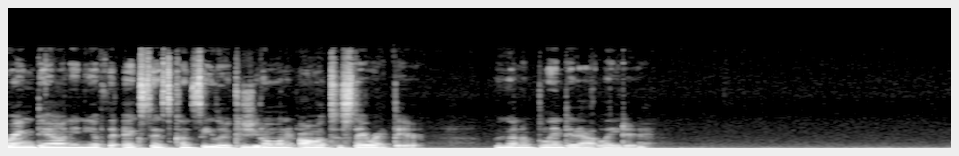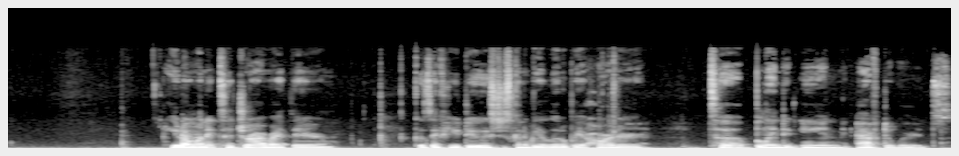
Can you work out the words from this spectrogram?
Bring down any of the excess concealer because you don't want it all to stay right there. We're going to blend it out later. You don't want it to dry right there because if you do, it's just going to be a little bit harder to blend it in afterwards.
